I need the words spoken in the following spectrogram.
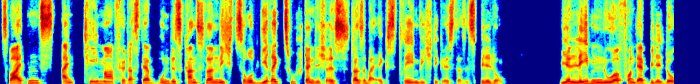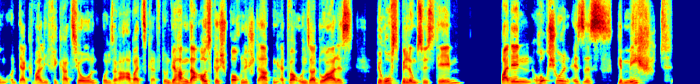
Zweitens ein Thema, für das der Bundeskanzler nicht so direkt zuständig ist, das aber extrem wichtig ist, das ist Bildung. Wir leben nur von der Bildung und der Qualifikation unserer Arbeitskräfte. Und wir haben da ausgesprochene Stärken, etwa unser duales Berufsbildungssystem. Bei den Hochschulen ist es gemischt.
